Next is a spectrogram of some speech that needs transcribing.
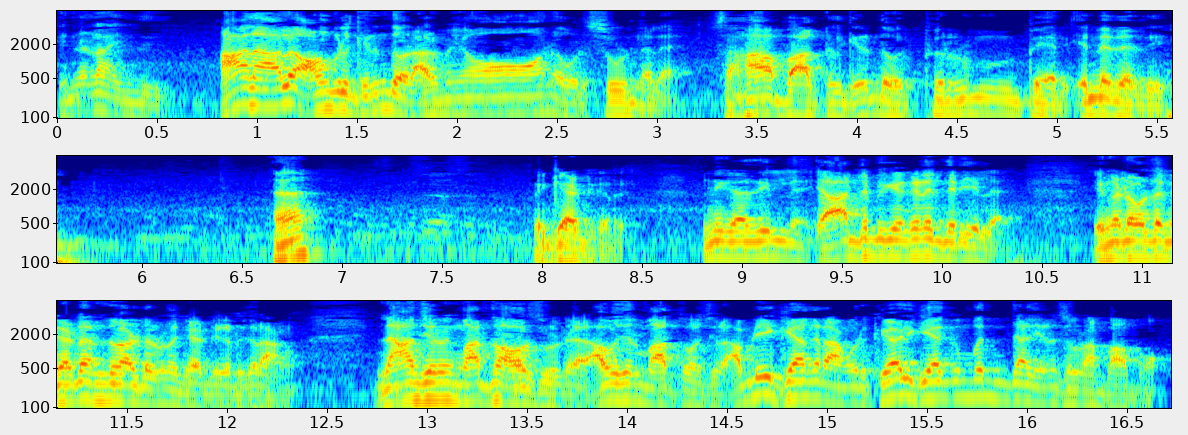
என்னடா இது? ஆனாலும் அவங்களுக்கு இருந்த ஒரு அருமையான ஒரு சூழ்நிலை. சஹாபாக்களுக்கு இருந்த ஒரு பெரும் பேர். என்னது அது? கேட்டுக்கிறேன். இன்னைக்கு அது இல்லை. யார்கிட்ட போய் கேட்கறே தெரியல. எங்கள்கிட்ட ஒருத்தர் கேட்டால் இந்த வாழ்க்கை கேட்டு கேட்கறாங்க நான் சொல்லி மாத்தம் அவர் சொல்கிறார் அவர் சொல்லி மாத்தம் சொல்றாரு. அப்படியே கேட்குறாங்க ஒரு கேள்வி கேட்கும்போது இந்த என்ன சொல்கிறான் பார்ப்போம்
